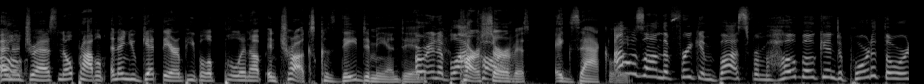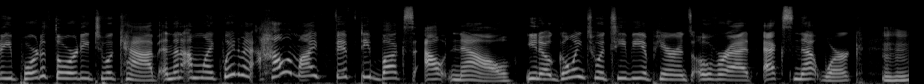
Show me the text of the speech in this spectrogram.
and a dress, no problem. And then you get there and people are pulling up in trucks because they demanded Or in a black car, car. service. Exactly. I was on the freaking bus from Hoboken to Port Authority, Port Authority to a cab, and then I'm like, wait a minute, how am I 50 bucks out now? You know, going to a TV appearance over at X Network, Mm-hmm.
